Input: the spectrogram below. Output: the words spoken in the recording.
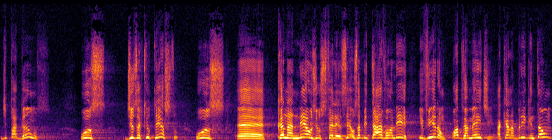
de pagãos. Os, diz aqui o texto, os é, cananeus e os ferezeus habitavam ali e viram, obviamente, aquela briga. Então,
